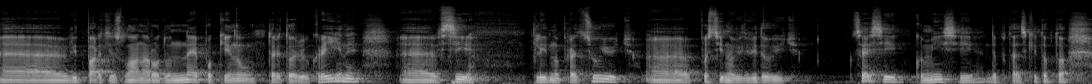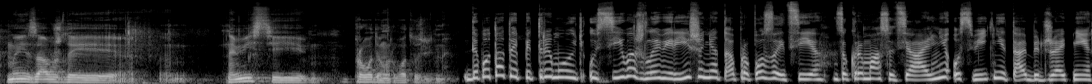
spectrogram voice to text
е, від партії Слуга народу не покинув територію України. Е, Всі плідно працюють, е, постійно відвідують сесії, комісії депутатські. Тобто ми завжди. На місці і проводимо роботу з людьми. Депутати підтримують усі важливі рішення та пропозиції, зокрема соціальні, освітні та бюджетні,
